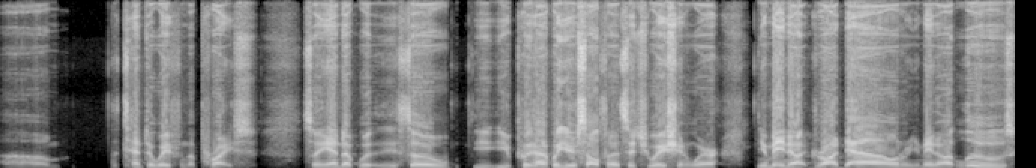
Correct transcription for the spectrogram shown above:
um, the tent away from the price. So you end up with so you, you put, kind of put yourself in a situation where you may not draw down or you may not lose,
